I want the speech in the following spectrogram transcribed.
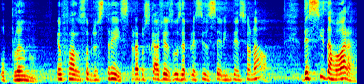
o plano. Eu falo sobre os três. Para buscar Jesus é preciso ser intencional. Decida a hora.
